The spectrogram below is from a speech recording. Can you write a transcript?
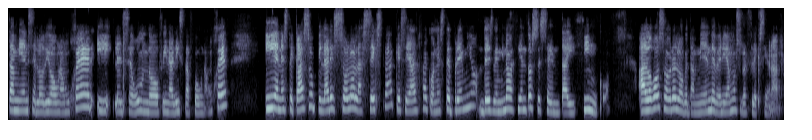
también se lo dio a una mujer y el segundo finalista fue una mujer. Y en este caso, Pilar es solo la sexta que se alza con este premio desde 1965, algo sobre lo que también deberíamos reflexionar.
